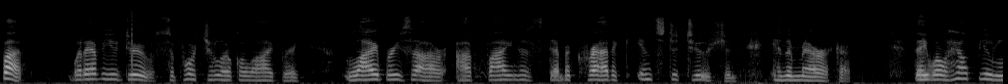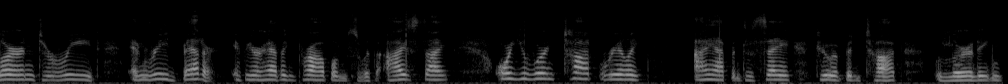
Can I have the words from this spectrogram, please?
But whatever you do, support your local library. Libraries are our finest democratic institution in America. They will help you learn to read and read better if you're having problems with eyesight or you weren't taught really, I happen to say, to have been taught learning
